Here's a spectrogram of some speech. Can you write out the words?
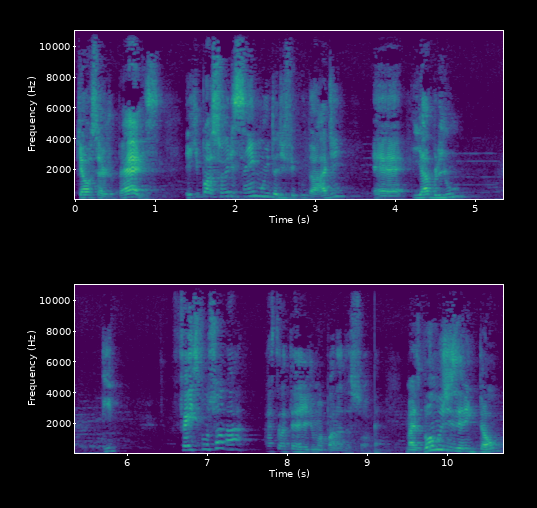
que é o Sérgio Pérez, e que passou ele sem muita dificuldade é, e abriu e fez funcionar a estratégia de uma parada só. Né? Mas vamos dizer então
